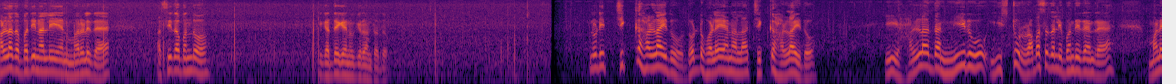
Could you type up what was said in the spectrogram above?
ಹಳ್ಳದ ಬದಿನಲ್ಲಿ ಏನು ಮರಳಿದೆ ಹಸಿದ ಬಂದು ಈ ಗದ್ದೆಗೆ ನುಗ್ಗಿರೋವಂಥದ್ದು. ನೋಡಿ, ಚಿಕ್ಕ ಹಳ್ಳ ಇದು. ದೊಡ್ಡ ಹೊಳೆ ಏನಲ್ಲ, ಚಿಕ್ಕ ಹಳ್ಳ ಇದು. ಈ ಹಳ್ಳದ ನೀರು ಇಷ್ಟು ರಭಸದಲ್ಲಿ ಬಂದಿದೆ ಅಂದರೆ ಮಳೆ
